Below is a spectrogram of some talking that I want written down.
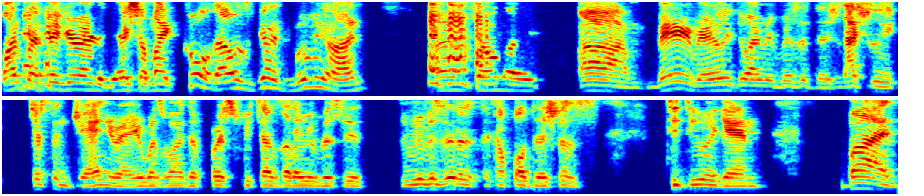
once I figure out a dish, I'm like, cool, that was good. Moving on. And so like, um, very rarely do I revisit dishes. Actually, just in January was one of the first few times that I revisited revisited a couple of dishes to do again. But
